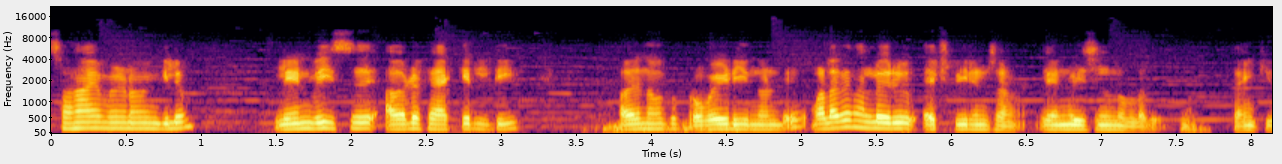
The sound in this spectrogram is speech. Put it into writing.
സഹായം വേണമെങ്കിലും ലേൺ വൈസ് അവരുടെ ഫാക്കൽറ്റി അവർ നമുക്ക് പ്രൊവൈഡ് ചെയ്യുന്നുണ്ട്. വളരെ നല്ലൊരു എക്സ്പീരിയൻസ് ആണ് ലേൺ വൈസിൽ നിന്നുള്ളത്. താങ്ക്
